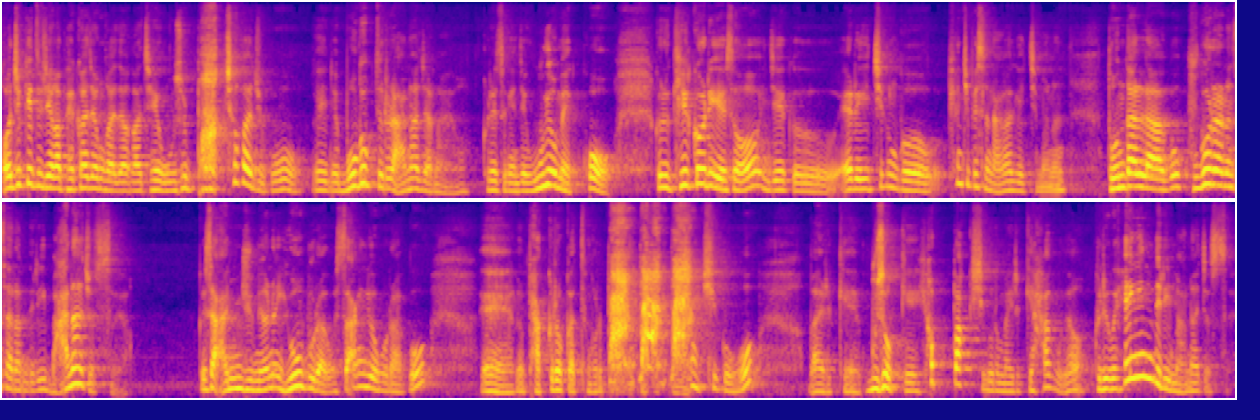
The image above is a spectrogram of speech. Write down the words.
어저께도 제가 백화점 가다가 제 옷을 팍 쳐가지고 왜 이제 목욕들을 안 하잖아요. 그래서 이제 위험했고 그리고 길거리에서 이제 그 LA 찍은 거 편집해서 나가겠지만은 돈 달라고 구걸하는 사람들이 많아졌어요. 그래서 안 주면은 욕을 하고 쌍욕을 하고 예, 그 밥그릇 같은 거를 빵빵빵 치고 막 이렇게 무섭게 협박식으로 막 이렇게 하고요. 그리고 행인들이 많아졌어요.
